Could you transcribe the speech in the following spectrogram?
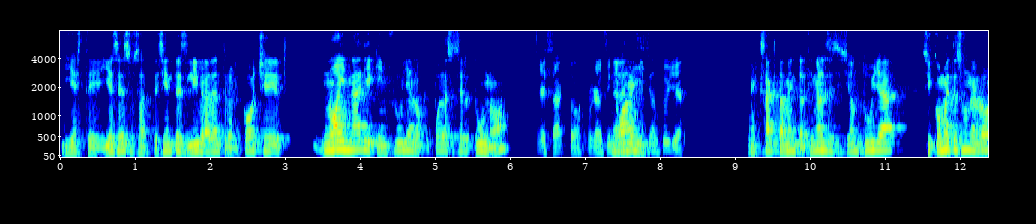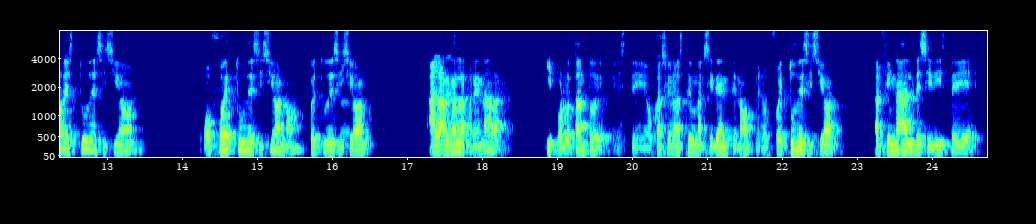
y, este, y es eso, o sea, te sientes libre dentro del coche, no hay nadie que influya en lo que puedas hacer tú, ¿no? Exacto, porque al final es decisión tuya. Exactamente, al final es decisión tuya. Si cometes un error es tu decisión o fue tu decisión, ¿no? Fue tu decisión alargar la frenada y por lo tanto este, ocasionaste un accidente, ¿no? Pero fue tu decisión. Al final decidiste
